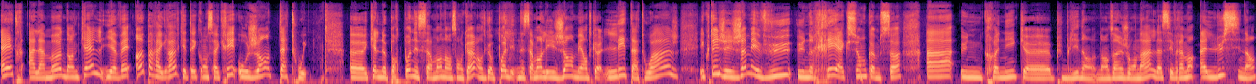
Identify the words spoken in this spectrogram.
être à la mode, dans lequel il y avait un paragraphe qui était consacré aux gens tatoués. Euh, qu'elle ne porte pas nécessairement dans son cœur, en tout cas pas nécessairement les gens, mais en tout cas les tatouages. Écoutez, j'ai jamais vu une réaction comme ça à une chronique euh, publiée dans, un journal. Là, c'est vraiment hallucinant.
